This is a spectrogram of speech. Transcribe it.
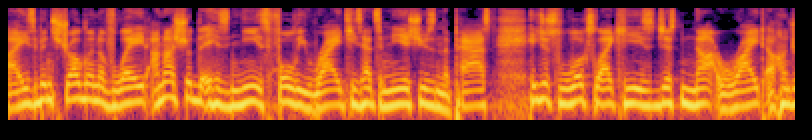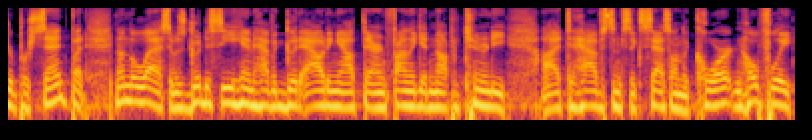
Uh, he's been struggling of late. I'm not sure that his knee is fully right. He's had some knee issues in the past. He just looks like he's just not right 100%, but nonetheless, it was good to see him have a good outing out there and finally get an opportunity uh, to have some success on the court. And hopefully,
